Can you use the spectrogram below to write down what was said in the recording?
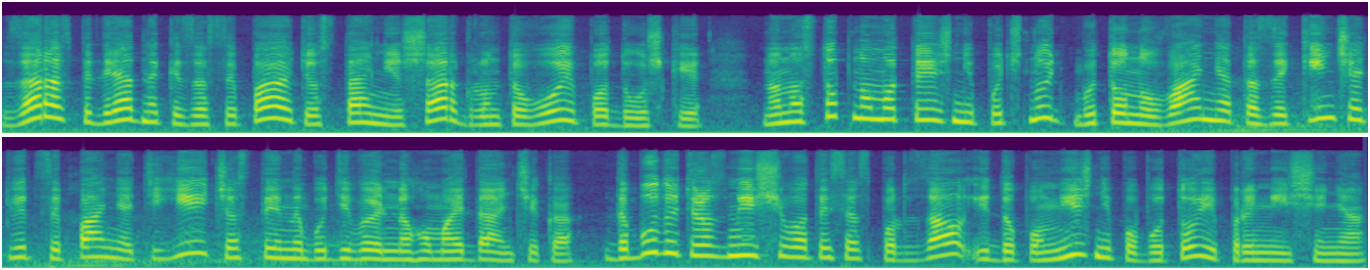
Зараз підрядники засипають останній шар ґрунтової подушки. На наступному тижні почнуть бетонування та закінчать відсипання тієї частини будівельного майданчика, де будуть розміщуватися спортзал і допоміжні побутові приміщення.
